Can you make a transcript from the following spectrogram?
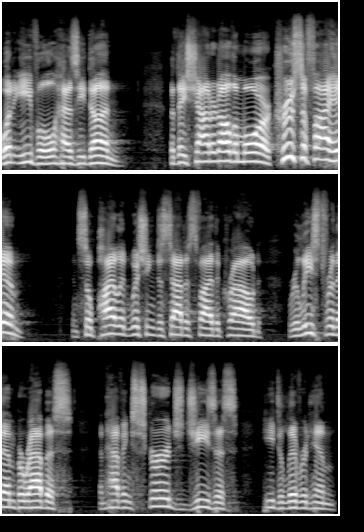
What evil has he done? But they shouted all the more, Crucify him! And so Pilate, wishing to satisfy the crowd, released for them Barabbas and having scourged Jesus, he delivered him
